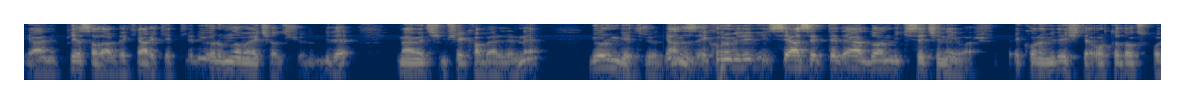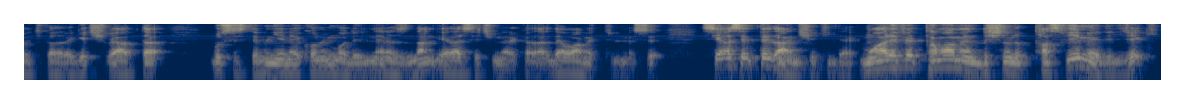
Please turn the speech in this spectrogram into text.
Yani piyasalardaki hareketleri yorumlamaya çalışıyordum. Bir de Mehmet Şimşek haberlerine yorum getiriyordu. Yalnız ekonomide değil siyasette de Erdoğan'ın iki seçeneği var. Ekonomide işte ortodoks politikalara geçiş ve hatta bu sistemin yeni ekonomi modelinin en azından yerel seçimlere kadar devam ettirilmesi. Siyasette de aynı şekilde. Muhalefet tamamen dışlanıp tasfiye mi edilecek?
